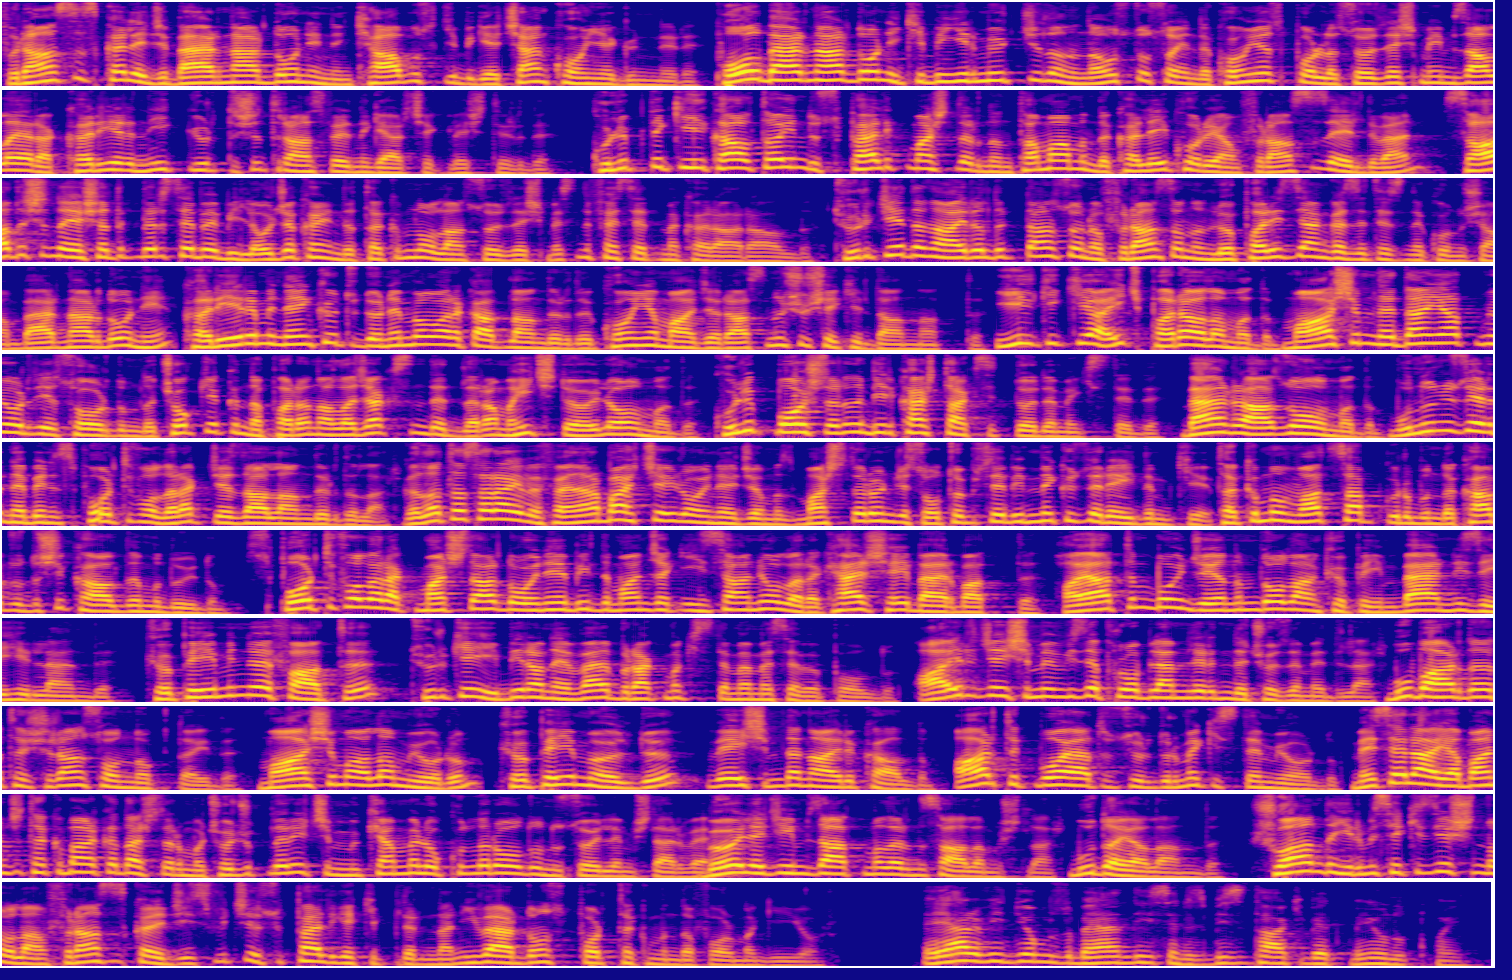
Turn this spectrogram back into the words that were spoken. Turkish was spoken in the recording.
Fransız kaleci Bernardoni'nin kabus gibi geçen Konya günleri. Paul Bernardoni 2023 yılının Ağustos ayında Konyaspor'la sözleşme imzalayarak kariyerin ilk yurt dışı transferini gerçekleştirdi. Kulüpteki ilk 6 ayında Süper Lig maçlarının tamamında kaleyi koruyan Fransız eldiven, sağ dışında yaşadıkları sebebiyle Ocak ayında takımla olan sözleşmesini feshetme kararı aldı. Türkiye'den ayrıldıktan sonra Fransa'nın Le Parisien gazetesinde konuşan Bernardoni, kariyerimin en kötü dönemi olarak adlandırdığı Konya macerasını şu şekilde anlattı. İlk iki ay hiç para alamadım. Maaşım neden yatmıyor diye sorduğumda çok yakında paranı alacaksın dediler ama hiç de öyle olmadı. Kulüp borçlarını birkaç taksitle ödemek istedi. Ben razı olmadım. Bunun üzerine beni sportif olarak cezalandırdılar. Galatasaray ve Fenerbahçe ile oynayacağımız maçlar öncesi otobüse binmek üzereydim ki takımın WhatsApp grubunda kadro dışı kaldığımı duydum. Sportif olarak maçlarda oynayabildim ancak insani olarak her şey berbattı. Hayatım boyunca yanımda olan köpeğim Bernie zehirlendi. Köpeğimin vefatı Türkiye'yi bir an evvel bırakmak istememe sebep oldu. Ayrıca eşimin vize problemlerini de çözemediler. Bu bardağı taşıran son noktaydı. Maaşımı alamıyorum, köpeğim öldü ve eşimden ayrı kaldım. Artık bu hayatı sürdürmek istemiyordum. Mesela yabancı takım arkadaşlarıma çocukları için mükemmel okullar olduğunu söylemişler ve böylece imza atmalarını sağlamışlar. Bu da yalandı. Şu anda 28 yaşında olan Fransız kaleci İsviçre Süper Lig ekiplerinden Iverdon Sport takımında forma giyiyor. Eğer videomuzu beğendiyseniz bizi takip etmeyi unutmayın.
